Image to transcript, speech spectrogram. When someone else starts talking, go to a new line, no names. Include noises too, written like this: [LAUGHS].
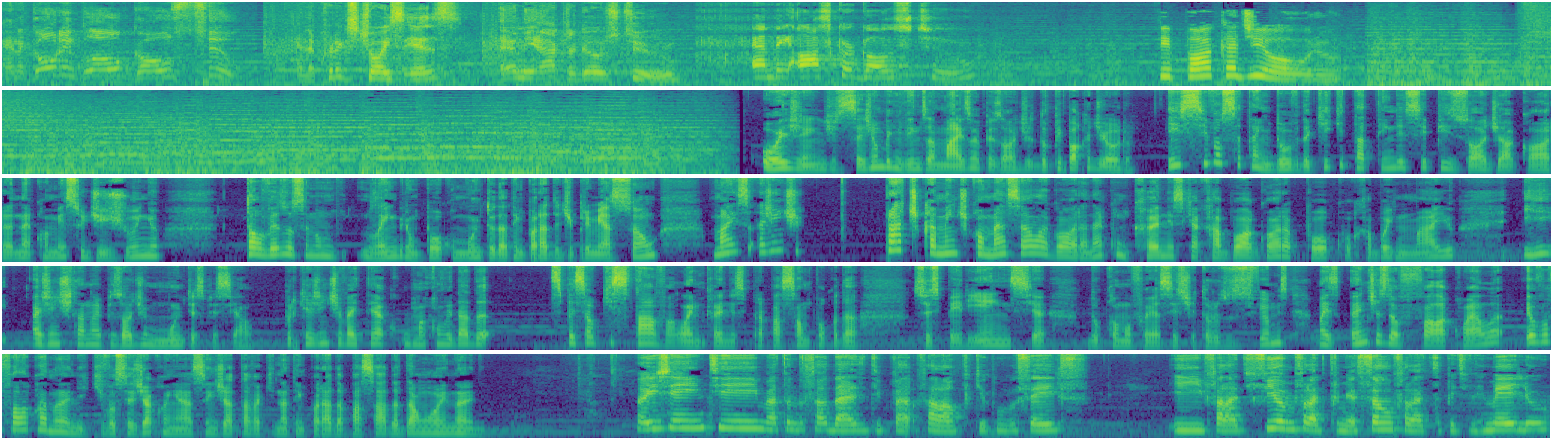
And the Golden Globe goes to.
And the Critics' Choice is.
And the actor goes to.
And the Oscar goes to.
Pipoca de Ouro.
Oi, gente, sejam bem-vindos a mais um episódio do Pipoca de Ouro. E se você tá em dúvida, o que que tá tendo esse episódio agora, né, começo de junho, talvez você não lembre um pouco muito da temporada de premiação, mas a gente praticamente começa ela agora, né, com Cannes, que acabou agora há pouco, acabou em maio, e a gente tá num episódio muito especial, porque a gente vai ter uma convidada especial que estava lá em Cannes para passar um pouco da sua experiência, do como foi assistir todos os filmes. Mas antes de eu falar com ela, eu vou falar com a Nani, que vocês já conhecem, já estava aqui na temporada passada. Dá um oi, Nani.
Oi, gente! Matando saudade de falar um pouquinho com vocês. E falar de filme, falar de premiação, falar de tapete vermelho.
